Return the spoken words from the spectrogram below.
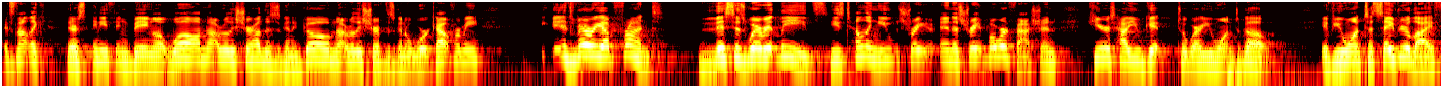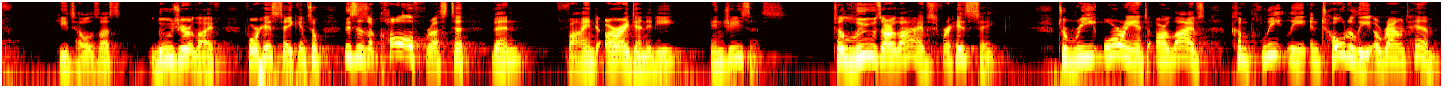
It's not like there's anything being, like, well, I'm not really sure how this is going to go. I'm not really sure if this is going to work out for me. It's very upfront. This is where it leads. He's telling you straight in a straightforward fashion, here's how you get to where you want to go. If you want to save your life, he tells us, lose your life for his sake. And so this is a call for us to then find our identity in Jesus, to lose our lives for his sake, to reorient our lives completely and totally around him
